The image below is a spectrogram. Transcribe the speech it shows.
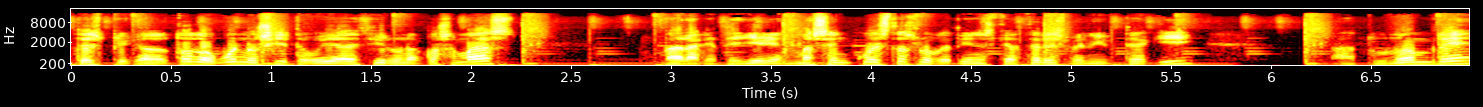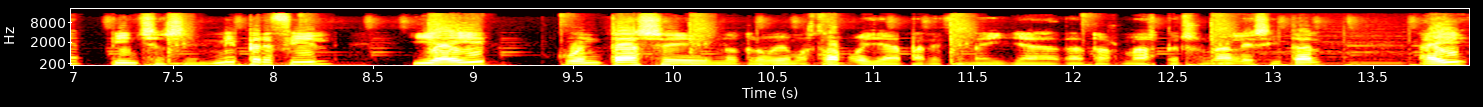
te he explicado todo. Bueno, sí, te voy a decir una cosa más, Para que te lleguen más encuestas, lo que tienes que hacer es venirte aquí a tu nombre, pinchas en mi perfil y ahí cuentas, eh, no te lo voy a mostrar porque ya aparecen ahí ya datos más personales y tal. Ahí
